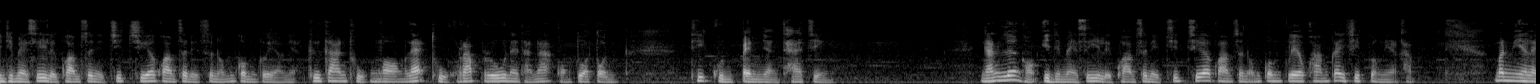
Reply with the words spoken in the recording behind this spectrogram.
intimacy หรือความสนิทชิดเชื้อความสนิทสนมกลมเกลียวเนี่ยคือการถูกมองและถูกรับรู้ในฐานะของตัวตน ที่คุณเป็นอย่างแท้จริง งั้นเรื่องของ intimacy หรือความสนิทชิดเชื้อความสนมกลมเกลียวความใกล้ชิดพวกนี้ครับ มันมีอะไร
